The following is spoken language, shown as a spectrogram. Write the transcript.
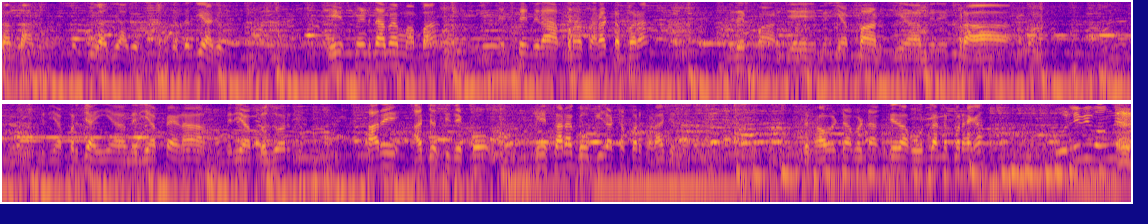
ਤੰਤਾਨ ਸਤਿ ਸ਼੍ਰੀ ਅਕਾਲ ਜੀ, ਆ ਜਾਓ। ਸਿਕੰਦਰ ਜੀ, ਆ ਜਾਓ। ਇਸ ਪਿੰਡ ਦਾ ਮੈਂ ਮਾਮਾ। ਇੱਥੇ ਮੇਰਾ ਆਪਣਾ ਸਾਰਾ ਟੱਬਰ ਆ। ਮੇਰੇ ਭਾਣਜੇ, ਮੇਰੀਆਂ ਭਾਣਜੀਆਂ, ਮੇਰੇ ਭਰਾ ਮੇਰੀਆਂ ਭਰਜਾਈਆਂ ਮੇਰੀਆਂ ਭੈਣਾਂ ਮੇਰੀਆਂ ਬਜ਼ੁਰਗ ਸਾਰੇ ਅੱਜ ਅਸੀਂ ਦੇਖੋ ਇਹ ਸਾਰਾ ਗੋਗੀ ਦਾ ਟੱਬਰ ਖੜਾ ਜਿੰਨਾ। ਦਿਖਾਓ ਏਡਾ ਵੱਡਾ ਕਿਹਦਾ ਹੋਰ ਦਾ ਟੱਬਰ ਹੈਗਾ? ਬੋਲੀ ਵੀ ਪਾਉਂਗੇ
